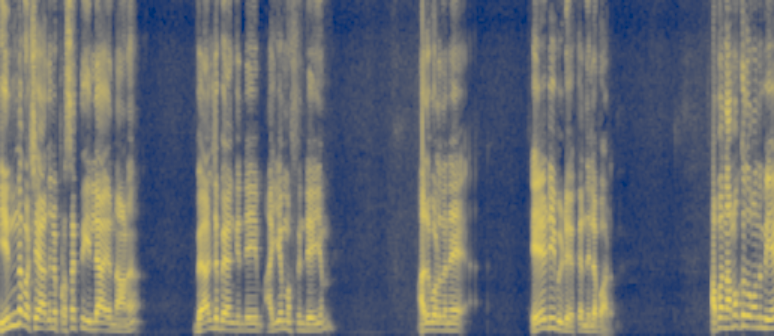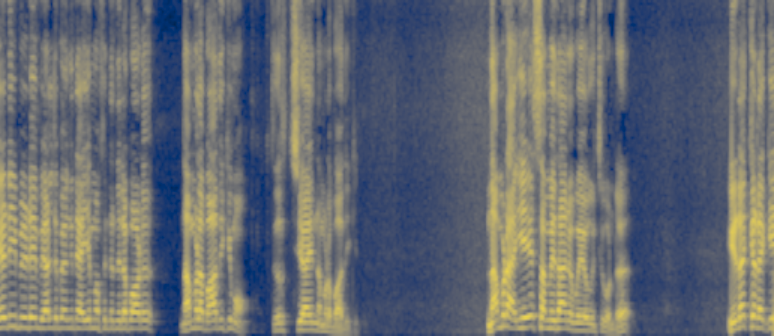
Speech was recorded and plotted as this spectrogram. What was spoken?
ഇന്ന് പക്ഷേ അതിന് പ്രസക്തിയില്ല എന്നാണ് വേൾഡ് ബാങ്കിന്റെയും ഐ എം എഫിന്റെയും അതുപോലെ തന്നെ എ ഡി ബിയുടെയൊക്കെ നിലപാട്. അപ്പോൾ നമുക്ക് തോന്നും എ ഡി ബിയുടെയും വേൾഡ് ബാങ്കിന്റെ ഐ എം എഫിന്റെ നിലപാട് നമ്മളെ ബാധിക്കുമോ? തീർച്ചയായും നമ്മളെ ബാധിക്കും. നമ്മുടെ ഐ എ എസ് സംവിധാനം ഉപയോഗിച്ചുകൊണ്ട് ഇടയ്ക്കിടയ്ക്ക്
